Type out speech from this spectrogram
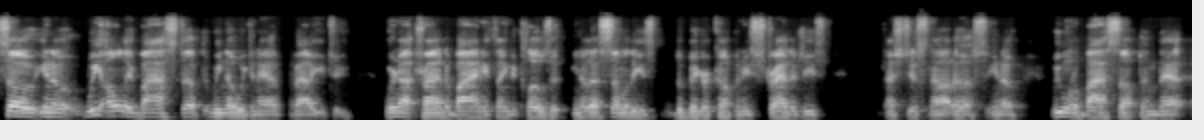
So, you know, we only buy stuff that we know we can add value to. We're not trying to buy anything to close it. You know, that's some of these the bigger companies' strategies. That's just not us. You know, we want to buy something that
